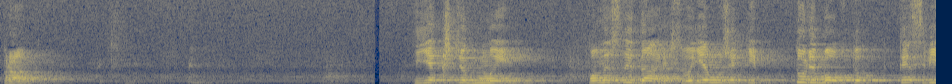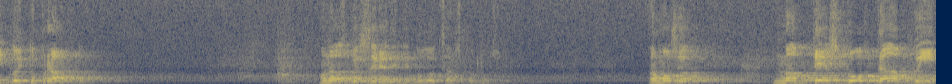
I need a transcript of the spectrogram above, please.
правда. І якщо б ми понесли далі в своєму житті ту любов, ту, те світло і ту правду, у нас би всередині було Царство Боже. А може, нам теж Бог дав би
